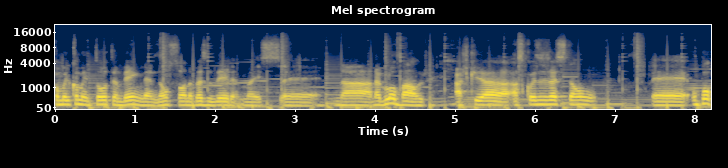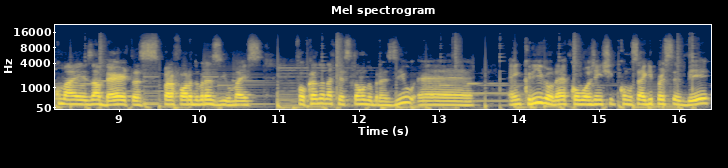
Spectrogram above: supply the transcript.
como ele comentou também, né, não só na brasileira, mas é, na, na, global, acho que a, as coisas já estão é, um pouco mais abertas para fora do Brasil, mas focando na questão do Brasil, é, é incrível, né, como a gente consegue perceber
